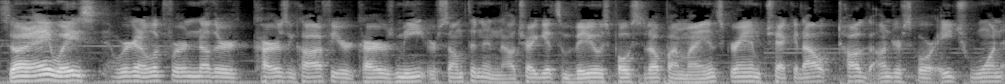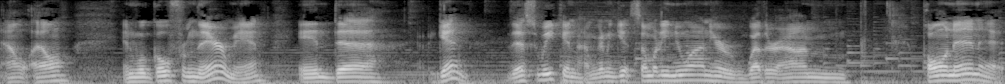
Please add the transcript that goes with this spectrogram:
So, anyways, we're gonna look for another cars and coffee or cars meet or something, and I'll try to get some videos posted up on my Instagram. Check it out, tug underscore h1ll, and we'll go from there, man. And uh, again, this weekend I'm gonna get somebody new on here. Whether I'm pulling in at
